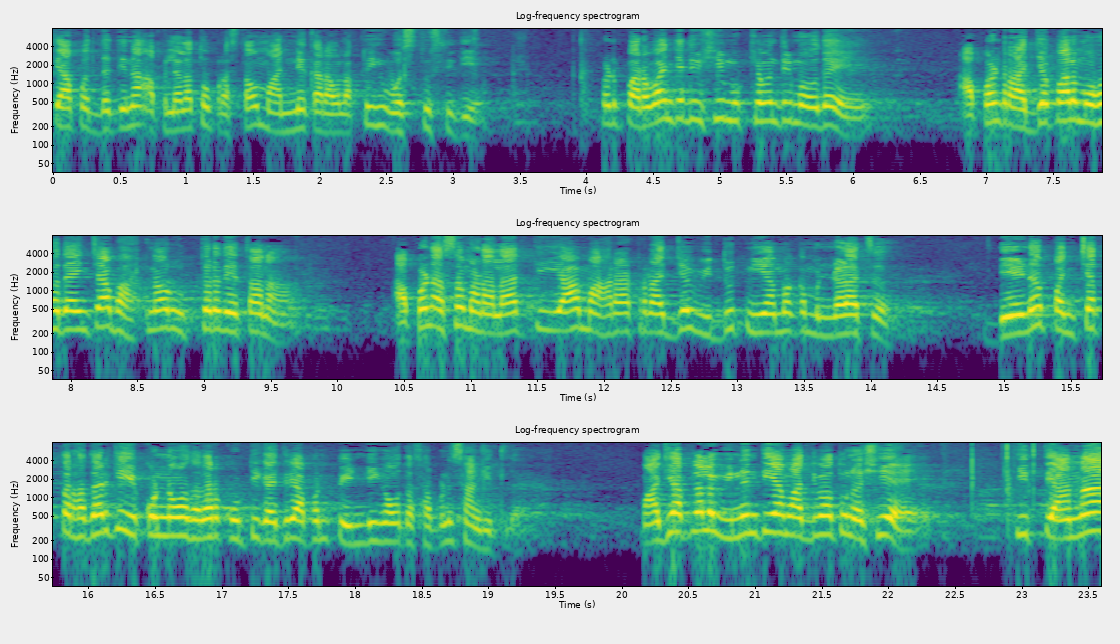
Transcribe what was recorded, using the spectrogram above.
त्या पद्धतीनं आपल्याला तो प्रस्ताव मान्य करावा लागतो ही वस्तुस्थिती आहे. पण परवांच्या दिवशी मुख्यमंत्री महोदय आपण राज्यपाल महोदयांच्या भाषणावर उत्तर देताना आपण असं म्हणालात की या महाराष्ट्र राज्य विद्युत नियामक मंडळाचं देणं पंच्याहत्तर हजार की एकोणनव्वद हजार कोटी काहीतरी आपण पेंडिंग आहोत असं आपण सांगितलं. माझी आपल्याला विनंती या माध्यमातून अशी आहे की त्यांना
